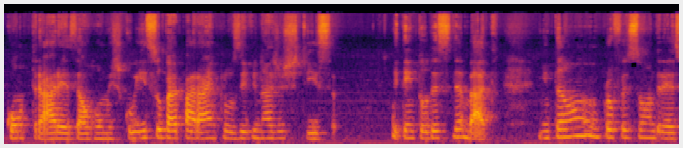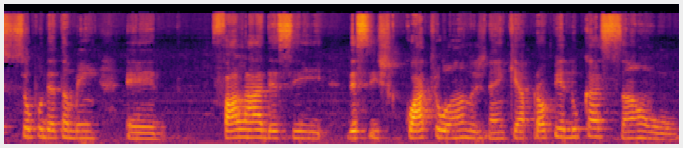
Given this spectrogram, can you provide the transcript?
contrárias ao homeschool. Isso vai parar, inclusive, na justiça. E tem todo esse debate. Então, professor André, se o senhor puder também é, falar desse, desses quatro anos né, que a própria educação, o,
